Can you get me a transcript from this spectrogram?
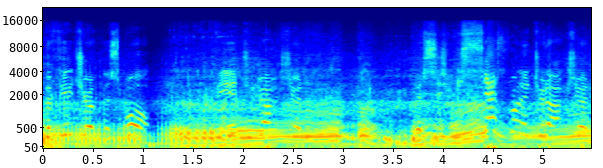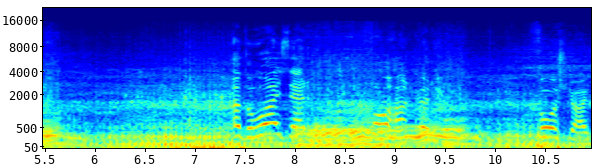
the future of the sport the introduction, the successful introduction of the YZ 400 four-stroke.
